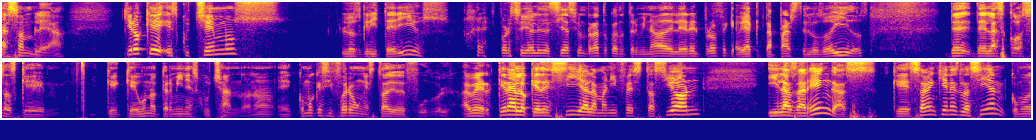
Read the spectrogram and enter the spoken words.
Asamblea. Quiero que escuchemos los griteríos. Por eso yo les decía hace un rato cuando terminaba de leer el profe que había que taparse los oídos de, las cosas que, que, uno termina escuchando, ¿no? Eh, como que si fuera un estadio de fútbol. A ver, ¿qué era lo que decía la manifestación? Y las arengas, que ¿saben quiénes las hacían? Como,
